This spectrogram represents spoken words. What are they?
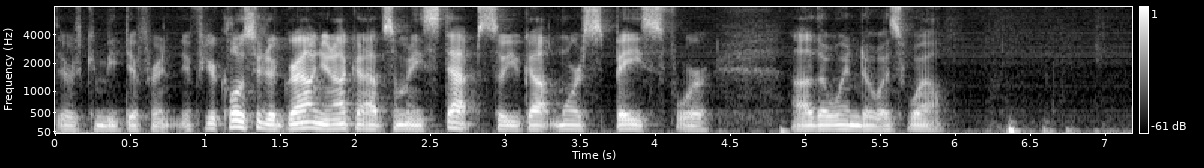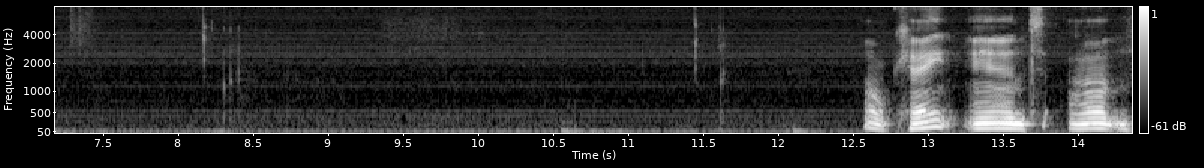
there can be different. If you're closer to ground, you're not going to have so many steps, so you've got more space for uh, the window as well. Okay, and um,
